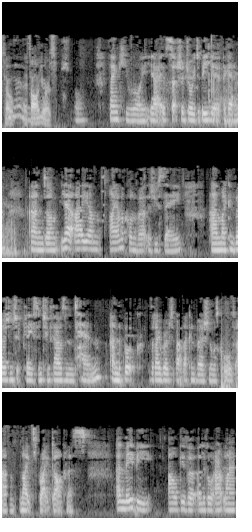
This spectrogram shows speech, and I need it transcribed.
So no. it's all yours. Sure. Thank you, Roy. Yeah, it's such a joy to be here again. And um, yeah, I um, I am a convert, as you say, and my conversion took place in 2010. And the book that I wrote about that conversion was called um, Night's Bright Darkness. And maybe I'll give a, a, little outline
